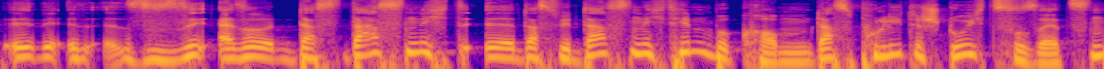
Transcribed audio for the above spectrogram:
äh, äh, also, dass das nicht, äh, dass wir das nicht hinbekommen, das politisch durchzusetzen,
